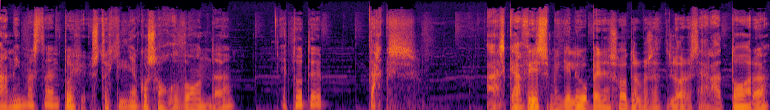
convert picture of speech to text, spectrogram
Αν ήμασταν το, στο 1980, ε, τότε εντάξει, ας καθίσουμε και λίγο περισσότερο προς τη τηλεόραση, αλλά τώρα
